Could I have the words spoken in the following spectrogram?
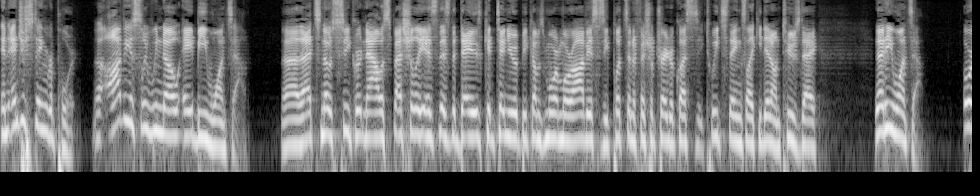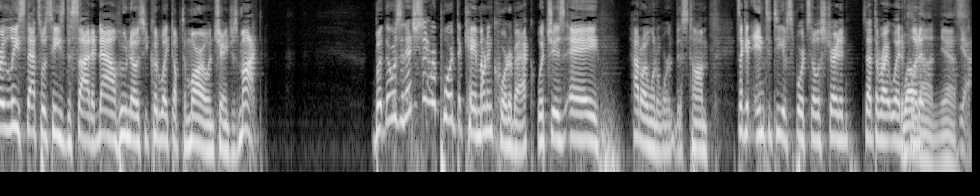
an interesting report. Uh, obviously, we know AB wants out. Uh, that's no secret now, especially as, as the days continue. It becomes more and more obvious as he puts in official trade requests, as he tweets things like he did on Tuesday, that he wants out. Or at least that's what he's decided now. Who knows? He could wake up tomorrow and change his mind. But there was an interesting report that came out in quarterback, which is a how do I want to word this, Tom? It's like an entity of Sports Illustrated. Is that the right way to Well put done, it? yes. Yeah.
